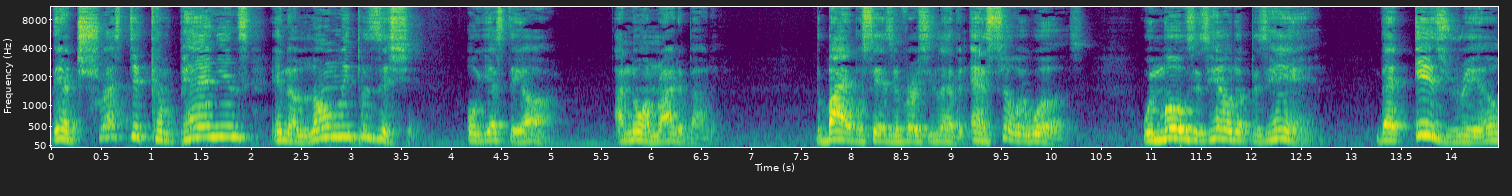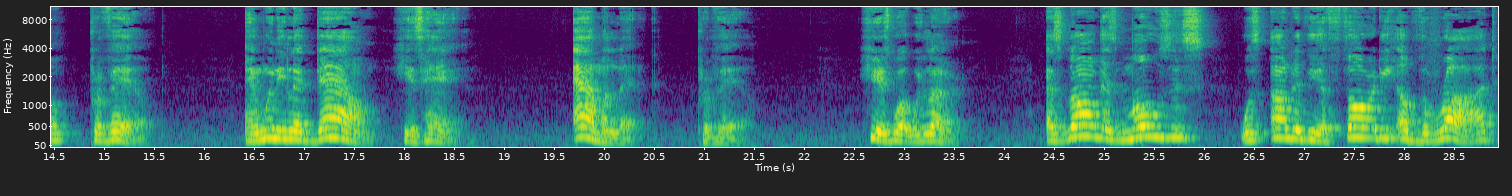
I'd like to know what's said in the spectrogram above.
They're trusted companions in a lonely position. Oh, yes, they are. I know I'm right about it. The Bible says in verse 11, and so it was when Moses held up his hand that Israel prevailed. And when he let down his hand, Amalek prevailed. Here's what we learn. As long as Moses was under the authority of the rod,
